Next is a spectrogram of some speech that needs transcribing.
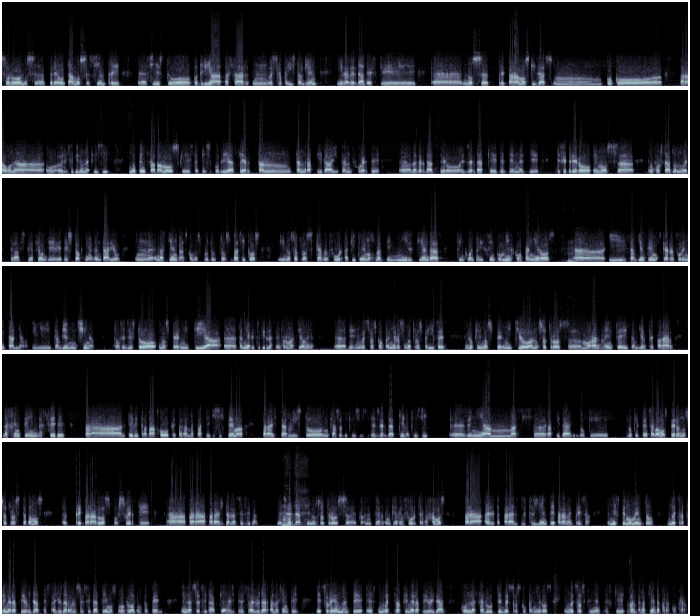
solo nos eh, preguntamos siempre eh, si esto podría pasar en nuestro país también y la verdad es que eh, nos eh, preparamos quizás un poco eh, para una, recibir una crisis. No pensábamos que esta crisis podría ser tan, tan rápida y tan fuerte, eh, la verdad, pero es verdad que desde el mes de, de febrero hemos eh, enforzado nuestra situación de, de stock y inventario en, en las tiendas con los productos básicos y nosotros, Carrefour, aquí tenemos más de mil tiendas, 55 mil compañeros Mm. eh, y también tenemos Carrefour en Italia y también en China. Entonces esto nos permitía eh, también recibir las informaciones de nuestros compañeros en otros países, lo que nos permitió a nosotros eh, moralmente y también preparar la gente en las sedes para el teletrabajo, preparar la parte del sistema para estar listo en caso de crisis. Es verdad que la crisis eh, venía más eh, rápida de lo que lo que pensábamos, pero nosotros estábamos eh, preparados, por suerte, para, para ayudar a la sociedad. Es Ajá. verdad que nosotros en Carrefour trabajamos para, el- para el cliente, para la empresa. En este momento, nuestra primera prioridad es ayudar a la sociedad. Tenemos un rol, un papel en la sociedad que es ayudar a la gente. Eso realmente es nuestra primera prioridad con la salud de nuestros compañeros y nuestros clientes que van a la tienda para comprar.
